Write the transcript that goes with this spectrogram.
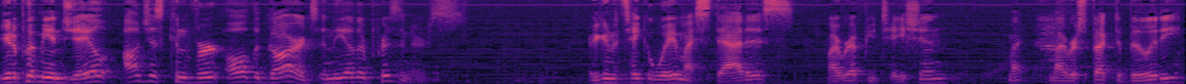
You're going to put me in jail? I'll just convert all the guards and the other prisoners. Are you going to take away my status, my reputation, my, my respectability?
